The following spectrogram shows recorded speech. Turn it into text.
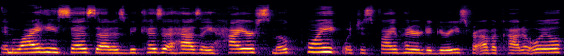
And why he says that is because it has a higher smoke point, which is 500 degrees for avocado oil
